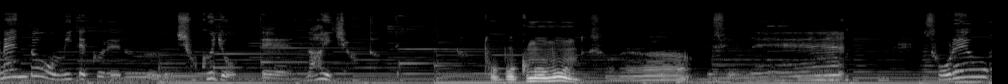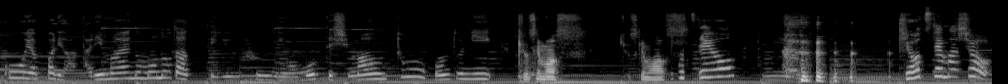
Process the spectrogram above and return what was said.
面倒を見てくれる職業ってないじゃんだって。と僕も思うんですよね。ですよね。それをこうやっぱり当たり前のものだっていうふうに思ってしまうと本当に気をつけます。気をつけま気をす。つけよ。う、うん。気をつけましょ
